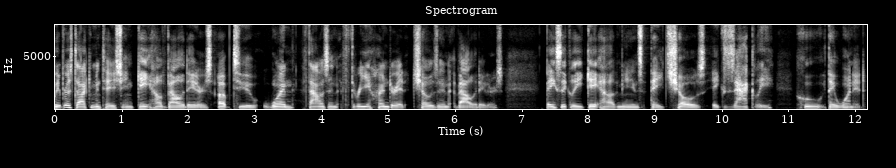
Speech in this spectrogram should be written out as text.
Libra's documentation gate held validators up to 1,300 chosen validators. Basically, gate held means they chose exactly who they wanted.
